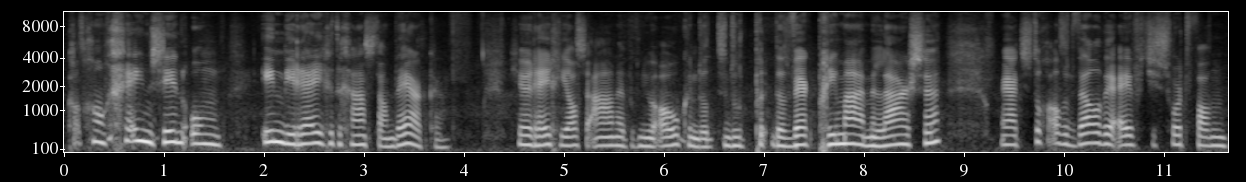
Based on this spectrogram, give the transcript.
Ik had gewoon geen zin om in die regen te gaan staan werken je regenjas aan heb ik nu ook. En dat, doet, dat werkt prima. En mijn laarzen. Maar ja, het is toch altijd wel weer eventjes soort van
